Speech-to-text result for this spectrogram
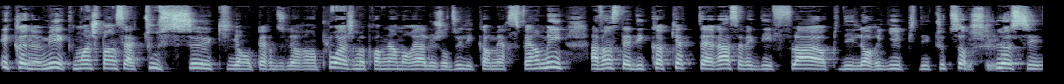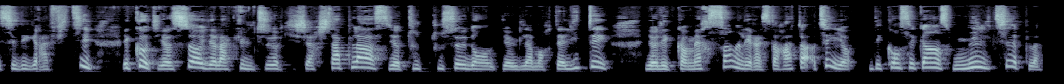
économique, moi je pense à tous ceux qui ont perdu leur emploi. Je me promenais à Montréal aujourd'hui, les commerces fermés. Avant, c'était des coquettes terrasses avec des fleurs, puis des lauriers, puis des tout ça. Là, c'est c'est des graffitis. Écoute, il y a ça, il y a la culture qui cherche sa place, il y a tous ceux dont il y a eu de la mortalité, il y a les commerçants, les restaurateurs. Tu sais, il y a des conséquences multiples.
